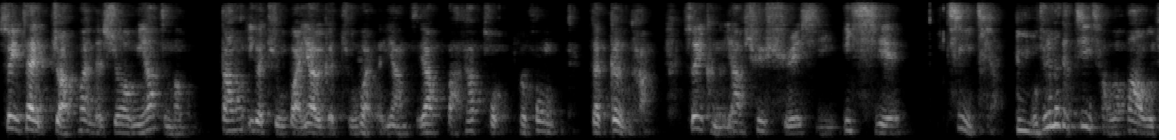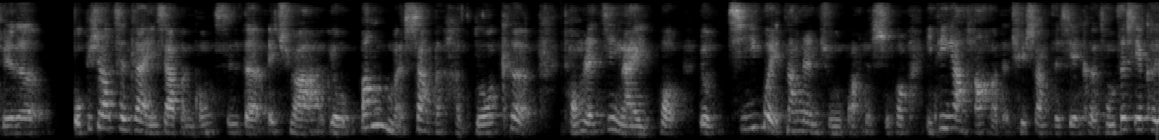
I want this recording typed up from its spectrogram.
所以在转换的时候，你要怎么当一个主管，要一个主管的样子，要把它 perform 的更好，所以可能要去学习一些技巧。嗯，我觉得那个技巧的话，我觉得。我必须要称赞一下本公司的 HR，有帮我们上了很多课。同仁进来以后，有机会担任主管的时候，一定要好好的去上这些课，从这些课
